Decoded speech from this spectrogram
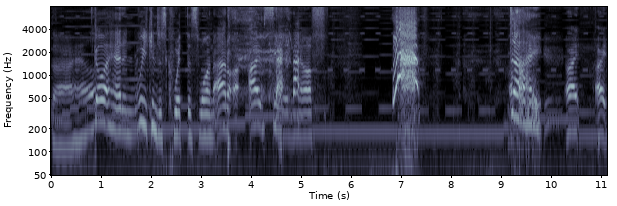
the hell? Go ahead and we can just quit this one. I don't. I've seen enough. Ah! Die! All right, all right.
